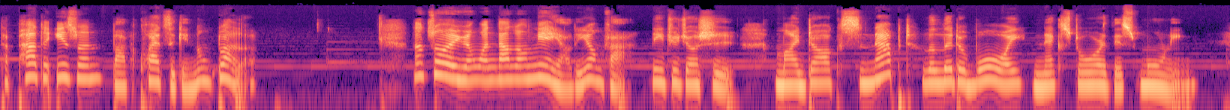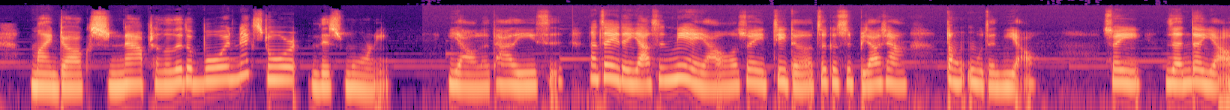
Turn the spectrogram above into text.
他啪的一声把筷子给弄断了。那作为原文当中啮咬的用法，例句就是 My dog snapped the little boy next door this morning. My dog snapped the little boy next door this morning. 咬了他的意思。那这里的咬是啮咬哦，所以记得这个是比较像 动物的咬，所以人的咬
